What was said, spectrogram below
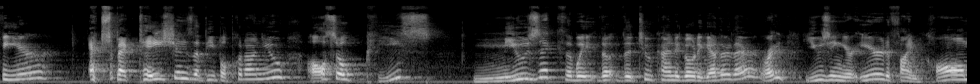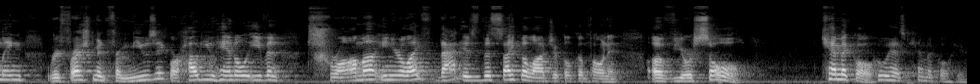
fear, expectations that people put on you, also peace, music, the way the, the two kind of go together there, right? Using your ear to find calming refreshment from music, or how do you handle even trauma in your life? That is the psychological component of your soul. Chemical, who has chemical here?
